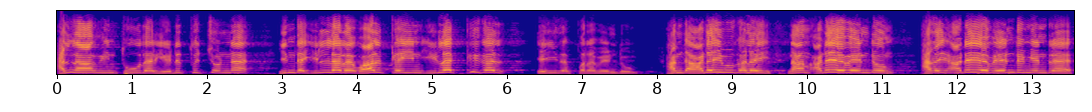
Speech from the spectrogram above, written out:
அல்லாவின் தூதர் எடுத்து சொன்ன இந்த இல்லற வாழ்க்கையின் இலக்குகள் எய்தப்பெற வேண்டும். அந்த அடைவுகளை நாம் அடைய வேண்டும். அதை அடைய வேண்டும் என்ற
